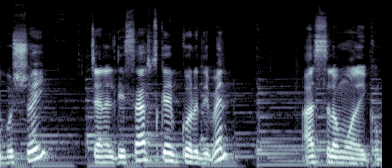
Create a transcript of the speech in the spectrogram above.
অবশ্যই চ্যানেলটি সাবস্ক্রাইব করে দিবেন। আসসালামু আলাইকুম।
